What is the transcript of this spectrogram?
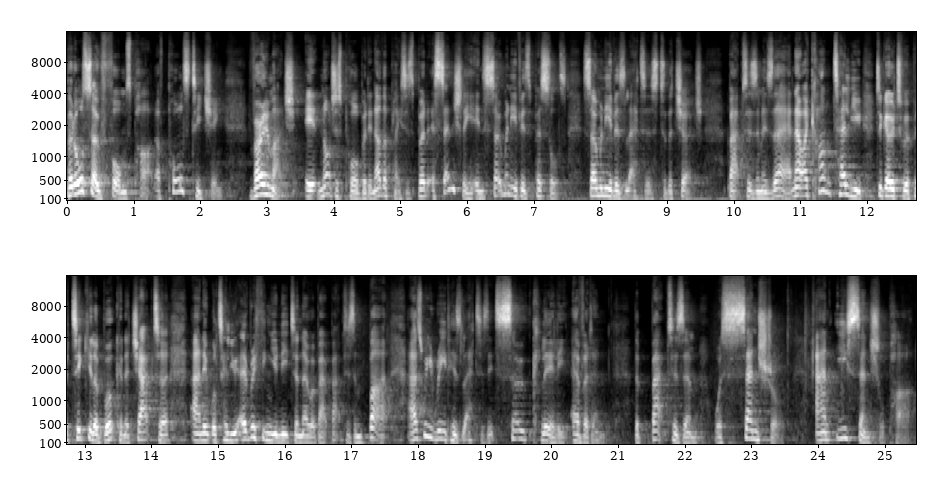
But also forms part of Paul's teaching very much, it, not just Paul, but in other places, but essentially in so many of his epistles, so many of his letters to the church. Baptism is there. Now, I can't tell you to go to a particular book and a chapter and it will tell you everything you need to know about baptism. But as we read his letters, it's so clearly evident that baptism was central and essential part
